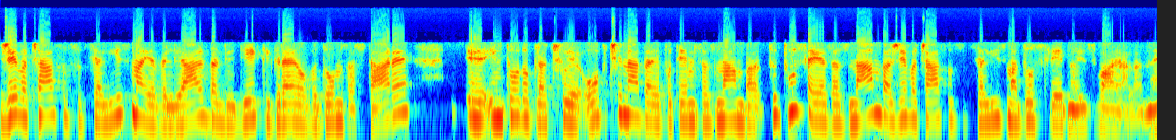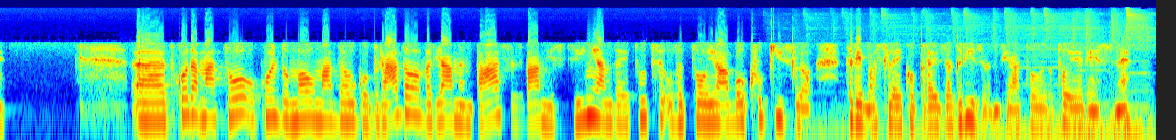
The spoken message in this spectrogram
Že v času socializma je veljal, da ljudje, ki grejo v dom za stare eh, in to doplačuje občina, da je potem zaznamba, tu, se je zaznamba že v času socializma dosledno izvajala. Ne. Uh, tako da ima to okolj domov, ima dolgo brado, verjamem pa, se z vami strinjam, da je tudi v to jabolko kislo treba slejko prej zagrizati. Ja, to, to je res. Ne?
